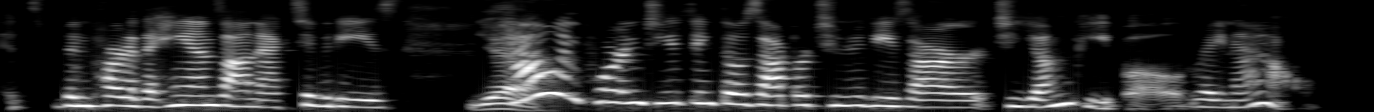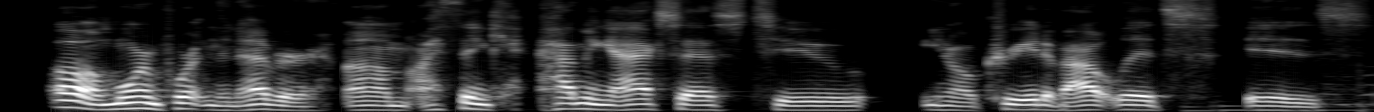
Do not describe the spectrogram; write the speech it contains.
it's been part of the hands on activities. Yeah. How important do you think those opportunities are to young people right now? Oh, more important than ever. Um, I think having access to you know creative outlets is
